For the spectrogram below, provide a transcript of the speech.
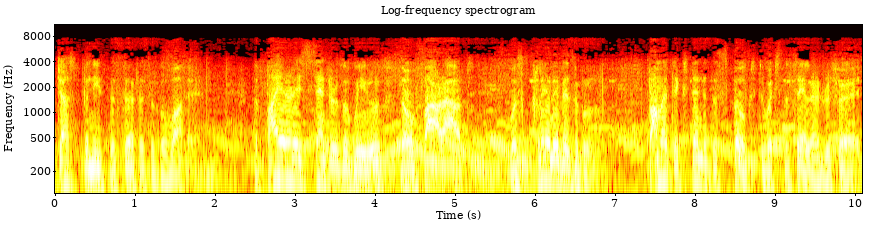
just beneath the surface of the water. The fiery center of the wheel, though far out, was clearly visible. From it extended the spokes to which the sailor had referred.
